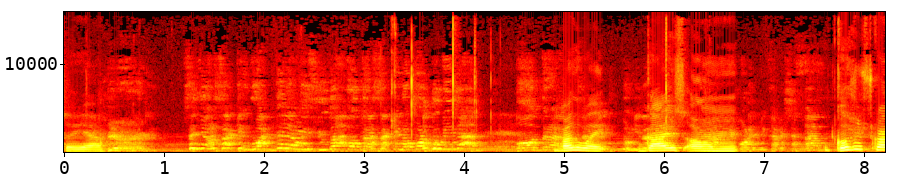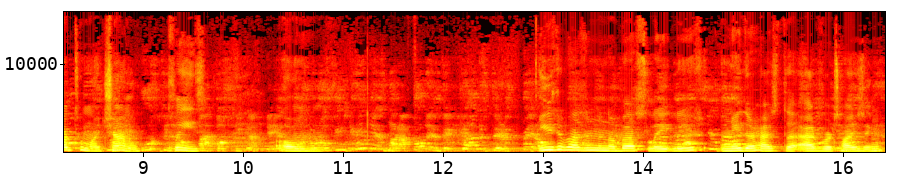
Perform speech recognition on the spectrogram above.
So yeah. By the way, guys, um, go subscribe to my channel, please. Um, YouTube hasn't been the best lately. Neither has the advertising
